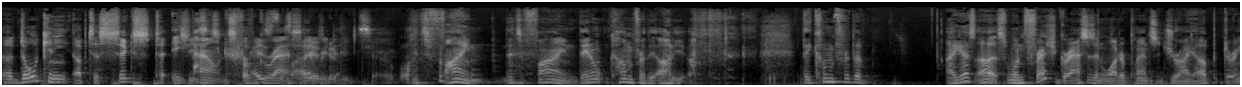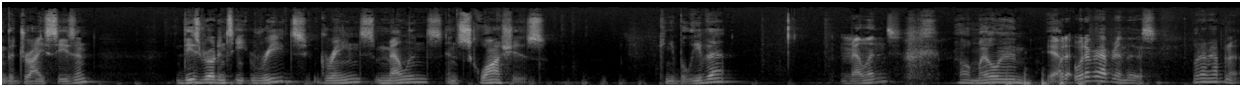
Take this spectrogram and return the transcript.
adult can eat up to six to eight Jesus pounds Christ, of grass every day. terrible. It's fine. It's fine. They don't come for the audio. they come for the, I guess, us. When fresh grasses and water plants dry up during the dry season, these rodents eat reeds, grains, melons, and squashes. Can you believe that? Melons. Oh, melon. Yeah. What, whatever happened to this? Whatever happened to?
